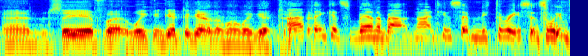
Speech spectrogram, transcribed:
and see if uh, we can get together when we get there. I think it's been about 1973 since we've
